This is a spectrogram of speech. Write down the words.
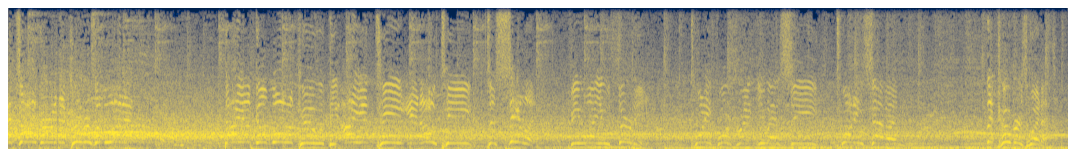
It's over, and the Cougars have won it! Dayan Ghanwoloku with the INT and OT to seal it! BYU 30, 24th ranked USC 27. The Cougars win it!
